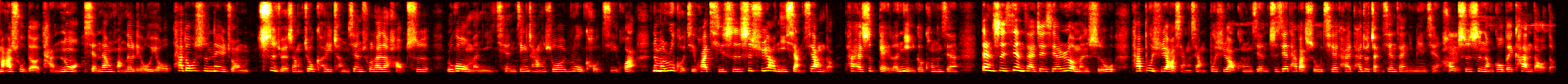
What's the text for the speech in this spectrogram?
麻薯的弹糯，咸蛋黄的流油，它都是那种视觉上就可以呈现出来的好吃。如果我们以前经常说入口即化，那么入口即化其实是需要你想象的，它还是给了你一个空间。但是现在这些热门食物，它不需要想象，不需要空间，直接它把食物切开，它就展现在你面前，好吃是能够被看到的。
